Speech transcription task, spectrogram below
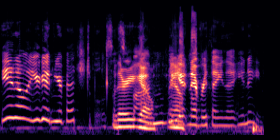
you know you're getting your vegetables. It's There you go. You're Yeah. getting everything that you need.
